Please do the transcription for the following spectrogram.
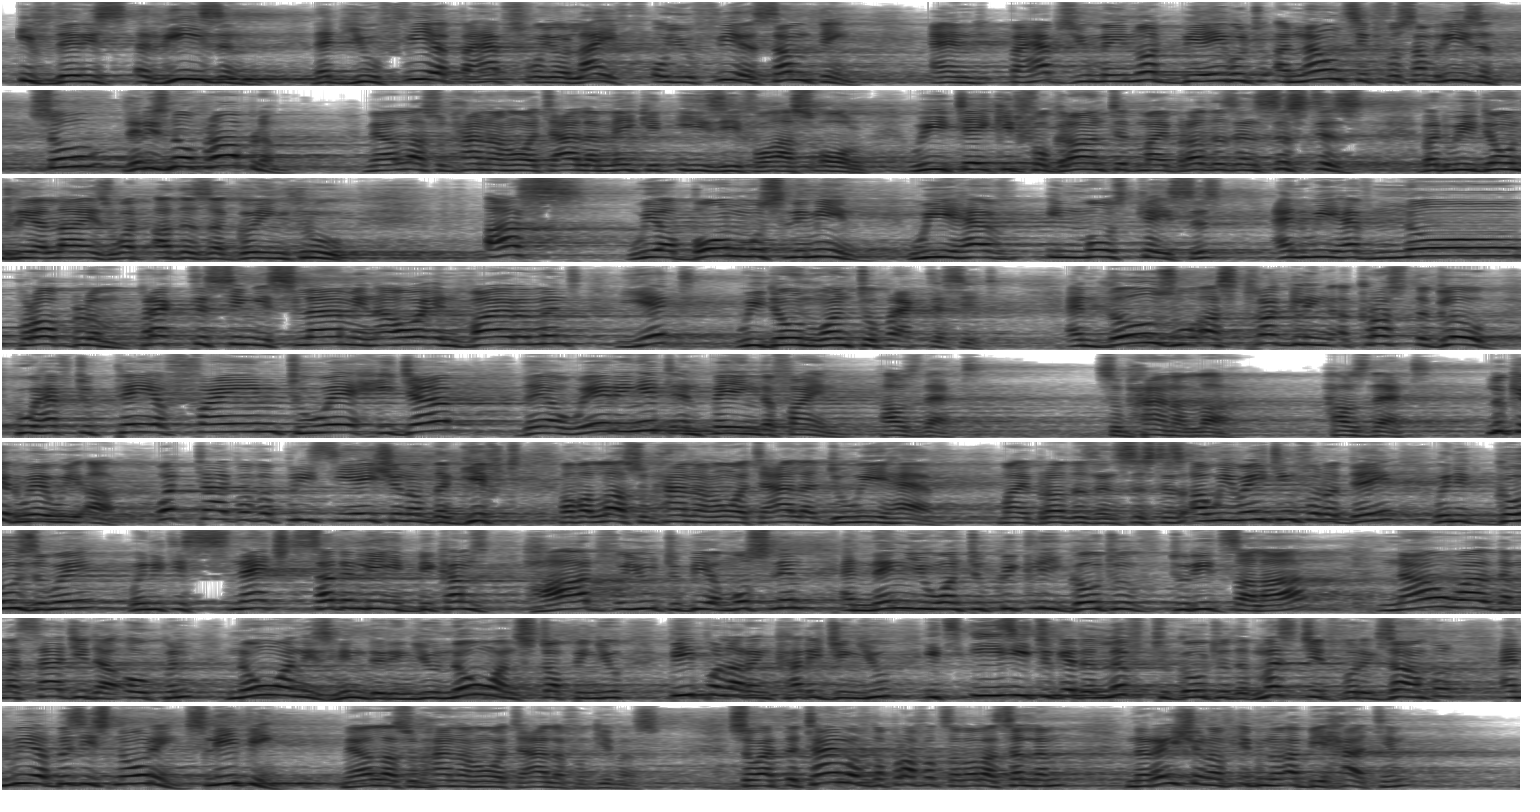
If there is a reason that you fear perhaps for your life or you fear something and perhaps you may not be able to announce it for some reason, so there is no problem. May Allah subhanahu wa ta'ala make it easy for us all. We take it for granted, my brothers and sisters, but we don't realize what others are going through. Us, we are born Muslimin. We have, in most cases, and we have no problem practicing Islam in our environment, yet we don't want to practice it. And those who are struggling across the globe, who have to pay a fine to wear hijab, they are wearing it and paying the fine. How's that? Subhanallah. How's that? Look at where we are. What type of appreciation of the gift of Allah subhanahu wa ta'ala do we have? My brothers and sisters, are we waiting for a day when it goes away, when it is snatched, suddenly it becomes hard for you to be a Muslim and then you want to quickly go to, to read salah? Now while the masajid are open, no one is hindering you, no one stopping you, people are encouraging you. It's easy to get a lift to go to the masjid, for example, and we are busy snoring, sleeping. May Allah subhanahu wa ta'ala forgive us. So at the time of the Prophet sallallahu narration of Ibn Abi Hatim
